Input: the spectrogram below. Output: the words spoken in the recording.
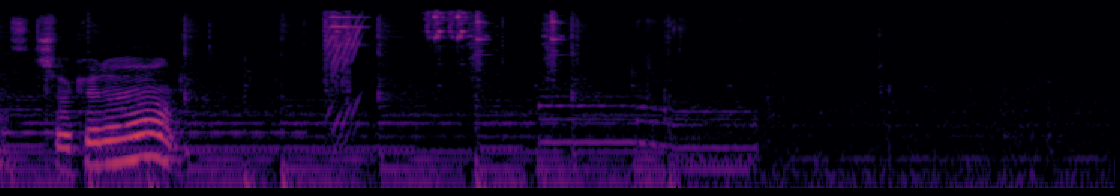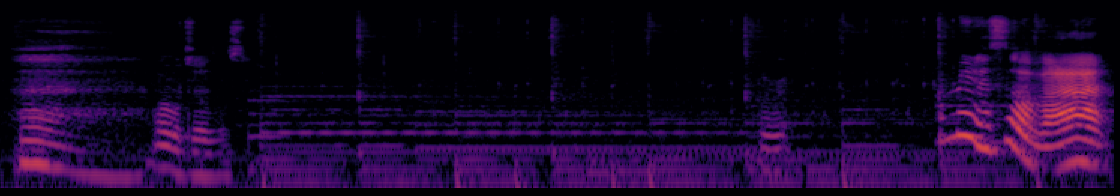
Let's check it out. Oh Jesus. I mean, it's not that.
